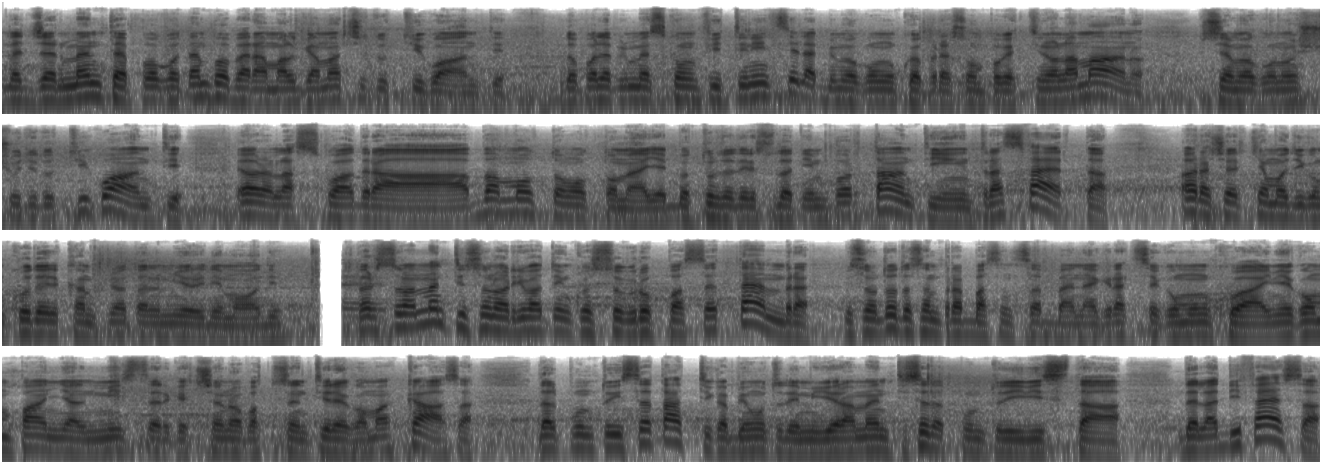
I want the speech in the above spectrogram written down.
leggermente poco tempo per amalgamarci tutti quanti, dopo le prime sconfitte iniziali abbiamo comunque preso un pochettino la mano, ci siamo conosciuti tutti quanti e ora la squadra va molto molto meglio, abbiamo ottenuto dei risultati importanti in trasferta, ora cerchiamo di concludere il campionato nel migliore dei modi. Personalmente sono arrivato in questo gruppo a settembre, mi sono trovato sempre abbastanza bene, grazie comunque ai miei compagni, al mister che ci hanno fatto sentire come a casa. Dal punto di vista tattico abbiamo avuto dei miglioramenti sia dal punto di vista della difesa,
